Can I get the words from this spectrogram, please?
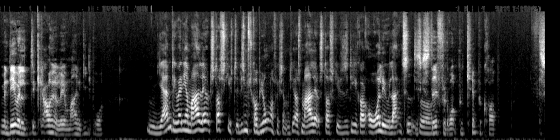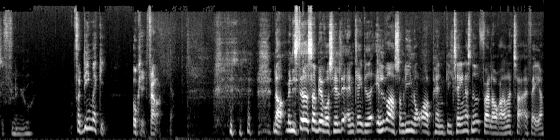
men det er vel, det afhænger af, hvor meget energi de bruger. Ja, men det kan være, at de har meget lavt stofskifte. Ligesom skorpioner for eksempel. De har også meget lavt stofskifte, så de kan godt overleve lang tid. De skal på... stadig flytte rundt på en kæmpe krop, der skal flyve. Fordi magi. Okay, fair nok. Nå, men i stedet så bliver vores helte angrebet af elvere, som lige når at pande Giltanas ned, før Laurana tager affære.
